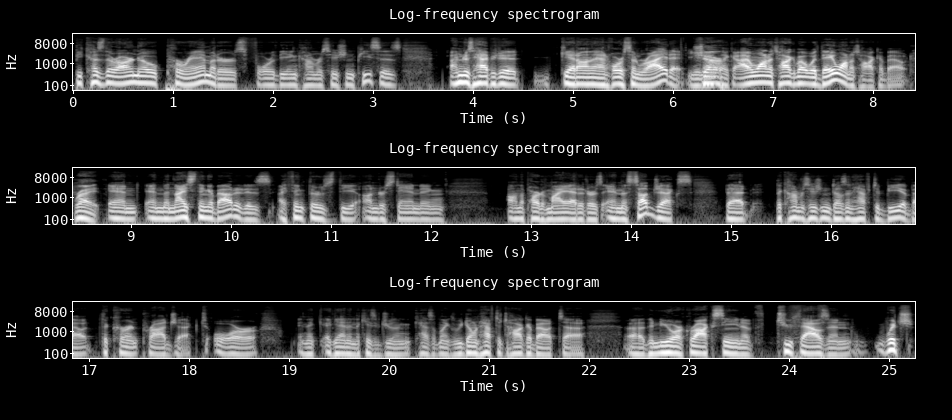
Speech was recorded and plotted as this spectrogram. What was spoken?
because there are no parameters for the in conversation pieces, I'm just happy to get on that horse and ride it. You Sure. know, like I want to talk about what they want to talk about. Right. And and the nice thing about it is I think there's the understanding on the part of my editors and the subjects that the conversation doesn't have to be about the current project or in the, again in the case of Julian Casablancas, we don't have to talk about uh, uh, the New York rock scene of 2000, which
